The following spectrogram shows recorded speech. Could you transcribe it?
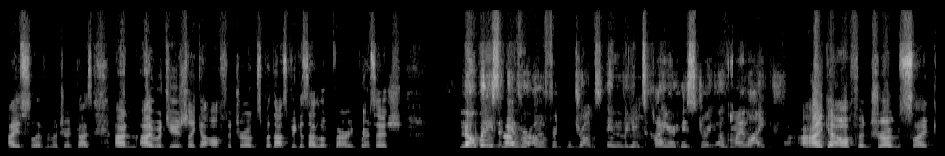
i used to live in madrid guys and i would usually get offered drugs but that's because i look very british Nobody's No. ever offered me drugs in the entire history of my life. i get offered drugs like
